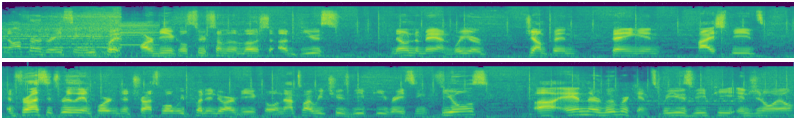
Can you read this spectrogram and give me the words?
In off-road racing, we put our vehicles through some of the most abuse known to man. We are jumping, banging, high speeds. And for us, it's really important to trust what we put into our vehicle, and that's why we choose VP Racing fuels uh, and their lubricants. We use VP engine oil,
